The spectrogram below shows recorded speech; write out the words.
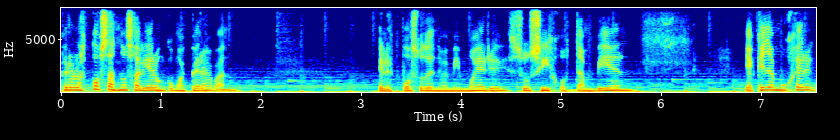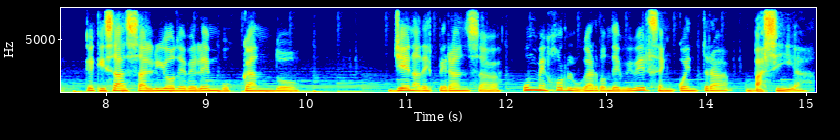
Pero las cosas no salieron como esperaban. El esposo de Noemí muere, sus hijos también. Y aquella mujer que quizás salió de Belén buscando, llena de esperanza, un mejor lugar donde vivir, se encuentra vacía,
